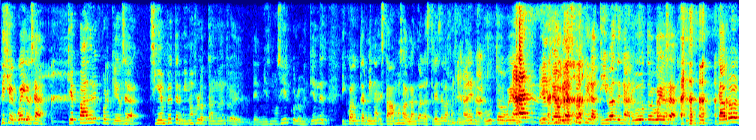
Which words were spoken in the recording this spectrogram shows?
dije, güey, o sea, qué padre porque, o sea, siempre termino flotando dentro del, del mismo círculo, ¿me entiendes? Y cuando termina, estábamos hablando a las 3 de la mañana de Naruto, güey. Ah. Y teorías conspirativas de Naruto, güey, o sea, cabrón,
